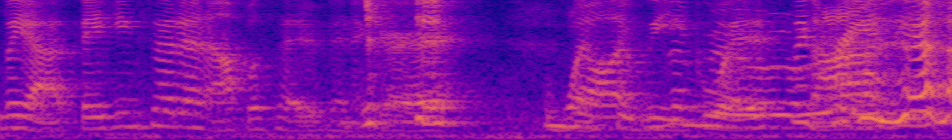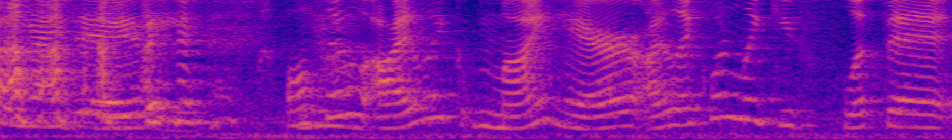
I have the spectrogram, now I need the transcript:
but yeah baking soda and apple cider vinegar once Not a the week was the craziest thing i did Crazy. Also, I like my hair. I like when like you flip it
